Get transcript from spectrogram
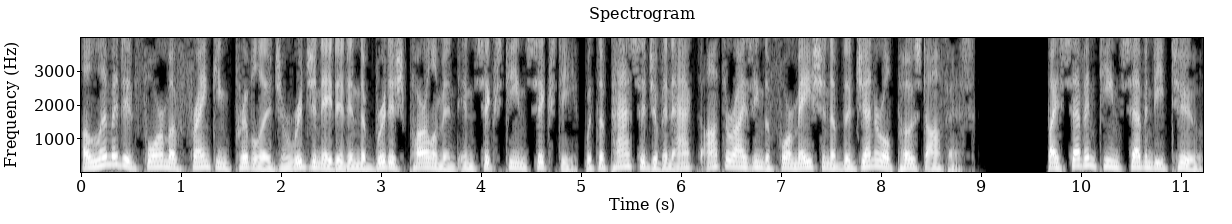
A limited form of franking privilege originated in the British Parliament in 1660, with the passage of an Act authorising the formation of the General Post Office. By 1772,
